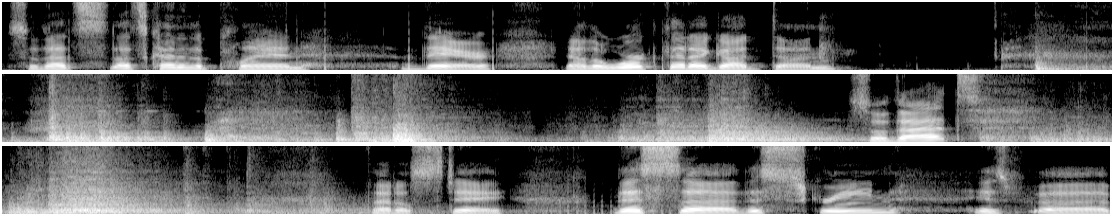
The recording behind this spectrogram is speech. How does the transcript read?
So that's that's kind of the plan there. Now the work that I got done so that that'll stay this uh, this screen is uh,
